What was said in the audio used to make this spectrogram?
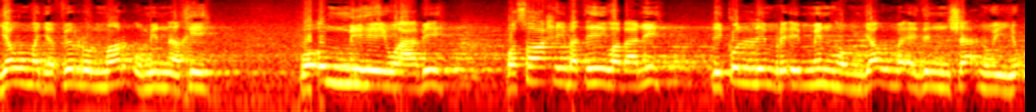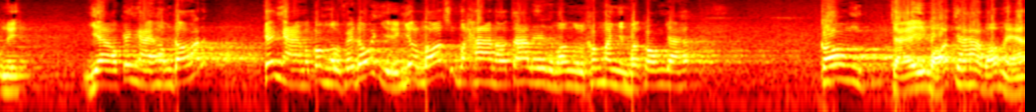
Yawma yafirrul mar'u min akhi Wa ummihi wa abi Wa sahibatihi wa bani Li kulli mri'im minhum yawma idhin sha'nu yu'ni. Vào cái ngày hôm đó Cái ngày mà con người phải đối diện với Allah subhanahu wa ta'ala Thì mọi người không ai nhìn bà con ra hết con chạy bỏ cha, bỏ mẹ,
